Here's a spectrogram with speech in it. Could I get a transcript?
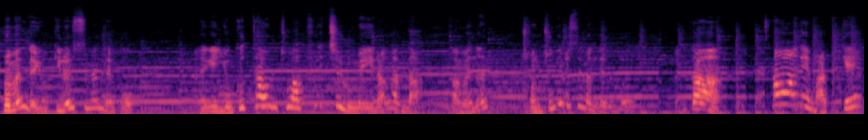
그러면 뇌격기를 쓰면 되고, 만약에 요크타운 2와 프리츠 루메이랑 간다. 하면은 전투기를 쓰면 되는 거예요. 그러니까 상황에 맞게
